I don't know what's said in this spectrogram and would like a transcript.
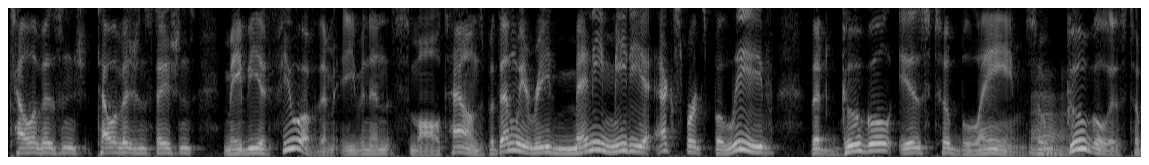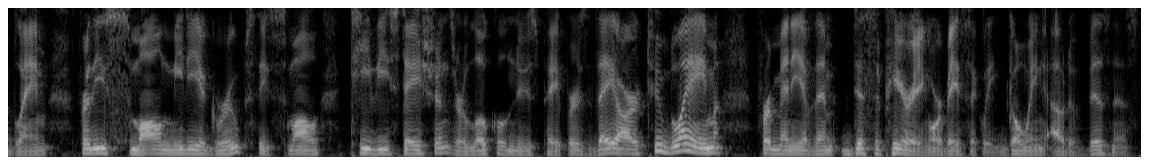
television television stations, maybe a few of them even in small towns. But then we read many media experts believe that Google is to blame. So Google is to blame for these small media groups, these small TV stations or local newspapers, they are to blame for many of them disappearing or basically going out of business.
